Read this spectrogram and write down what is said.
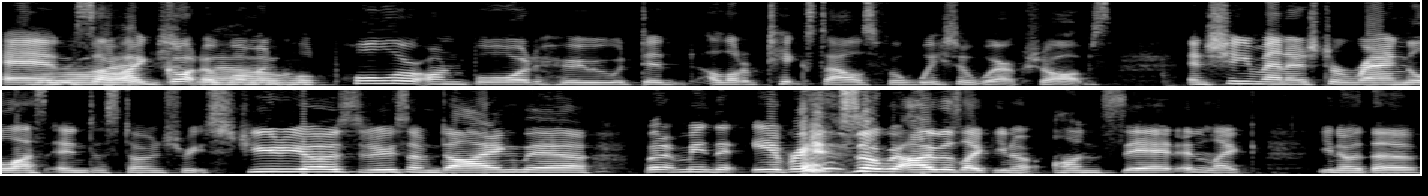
And so I Right, got a woman called Paula on board who did a lot of textiles for Weta workshops. And she managed to wrangle us into Stone Street Studios to do some dyeing there. But it meant that every so I was like, you know, on set and like, you know, the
